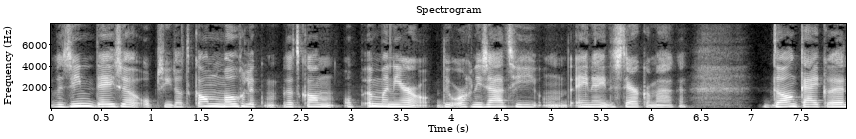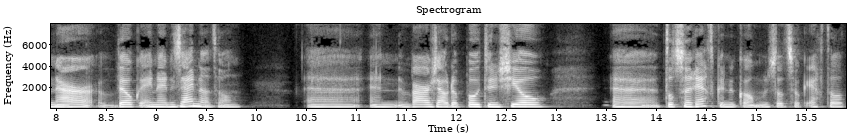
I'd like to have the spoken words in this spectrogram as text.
we zien deze optie. Dat kan mogelijk, dat kan op een manier de organisatie om de eenheden sterker maken. Dan kijken we naar welke eenheden zijn dat dan? Eh, en waar zou dat potentieel eh, tot zijn recht kunnen komen? Dus dat is ook echt dat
